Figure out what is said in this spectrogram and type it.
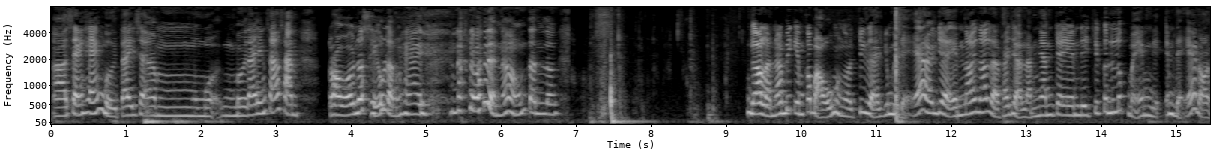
à, sang tháng 10 tây sang 10 tây tháng 6 sanh trời ơi nó xỉu lần hai. Nó nói là nó không tin luôn. Do là nó biết em có bầu mọi người chứ là chuẩn bị đẻ. Giờ em nói nó là phải giờ làm nhanh cho em đi chứ cái lúc mà em em đẻ rồi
